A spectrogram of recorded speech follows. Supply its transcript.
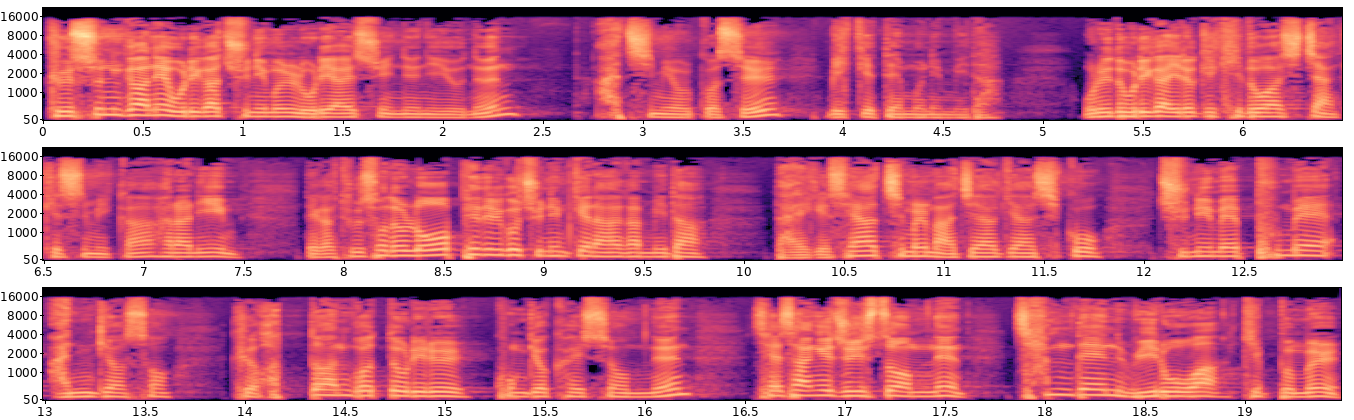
그 순간에 우리가 주님을 노래할 수 있는 이유는 아침이 올 것을 믿기 때문입니다. 우리도 우리가 이렇게 기도하시지 않겠습니까? 하나님, 내가 두 손을 높이 들고 주님께 나아갑니다. 나에게 새 아침을 맞이하게 하시고 주님의 품에 안겨서 그 어떠한 것도 우리를 공격할 수 없는 세상에 주실 수 없는 참된 위로와 기쁨을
